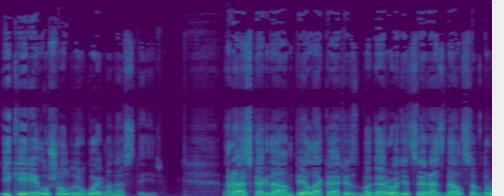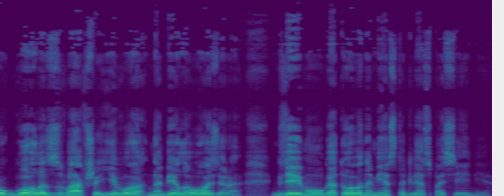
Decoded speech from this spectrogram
и Кирилл ушел в другой монастырь. Раз, когда он пел Акафист Богородицы, раздался вдруг голос, звавший его на Белоозеро, где ему уготовано место для спасения.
